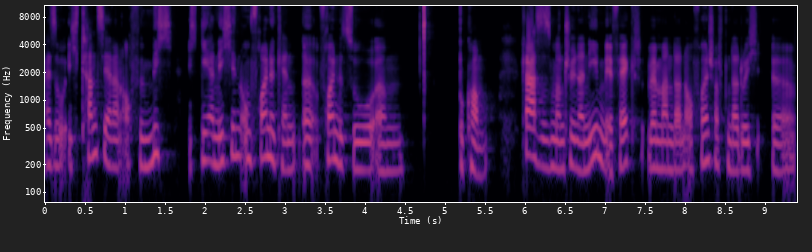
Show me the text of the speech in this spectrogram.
Also ich tanze ja dann auch für mich. Ich gehe ja nicht hin, um Freunde kennen, äh, Freunde zu ähm, bekommen. Klar, es ist immer ein schöner Nebeneffekt, wenn man dann auch Freundschaften dadurch, äh,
